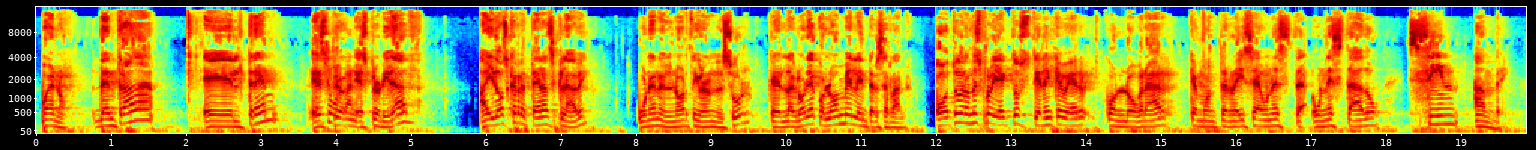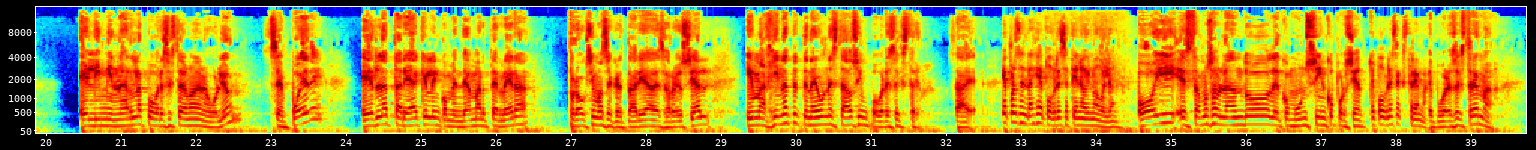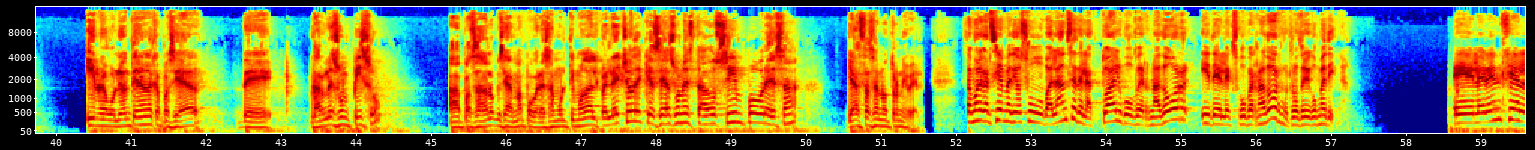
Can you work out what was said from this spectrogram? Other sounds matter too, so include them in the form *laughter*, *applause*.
Bueno, de entrada, el tren es, prioridad. Hay dos carreteras clave, una en el norte y una en el sur, que es la Gloria Colombia y la Interserrana. Otros grandes proyectos tienen que ver con lograr que Monterrey sea un, un estado sin hambre. Eliminar la pobreza extrema de Nuevo León. Se puede. Es la tarea que le encomendé a Marta Herrera, próxima secretaria de Desarrollo Social. Imagínate tener un estado sin pobreza extrema. O sea, ¿Qué porcentaje de pobreza tiene hoy Nuevo León? Hoy estamos hablando de como un 5%. De pobreza extrema. De pobreza extrema. Y Nuevo León tiene la capacidad de darles un piso a pasar a lo que se llama pobreza multimodal. El hecho de que seas un estado sin pobreza, ya estás en otro nivel. Samuel García me dio su balance del actual gobernador y del exgobernador, Rodrigo Medina. Eh, la herencia...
